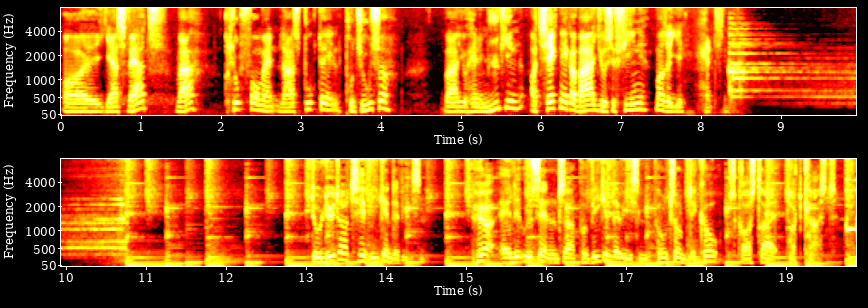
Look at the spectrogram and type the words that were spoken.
Og øh, jeres vært var klubformand Lars Bugdal, producer var Johanne Mygin, og tekniker var Josefine Marie Hansen. Du lytter til Weekendavisen. Hør alle udsendelser på weekendavisen.dk-podcast.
